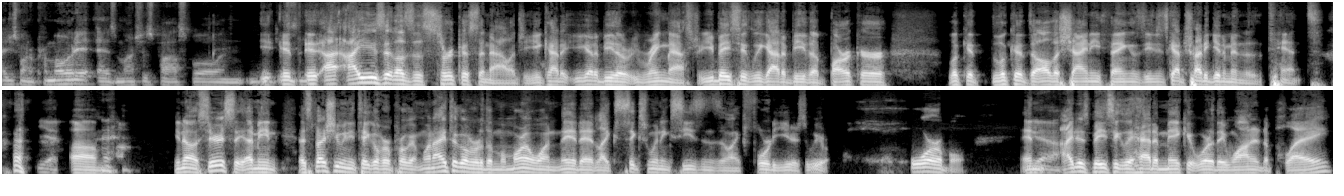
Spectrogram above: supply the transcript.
I just want to promote it as much as possible. And it, it, I, I use it as a circus analogy. You got to you got to be the ringmaster. You basically got to be the barker. Look at look at all the shiny things. You just got to try to get them into the tent. yeah. um, you know, seriously. I mean, especially when you take over a program. When I took over the Memorial one, they had had like six winning seasons in like forty years. We were horrible, and Yeah. I just basically had to make it where they wanted to play.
